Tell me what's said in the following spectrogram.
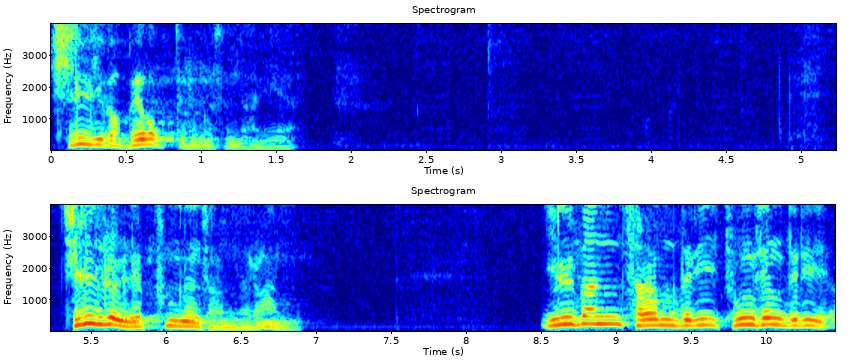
진리가 왜곡되는 것은 아니에요. 진리를 내품는 사람들은 일반 사람들이, 중생들이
